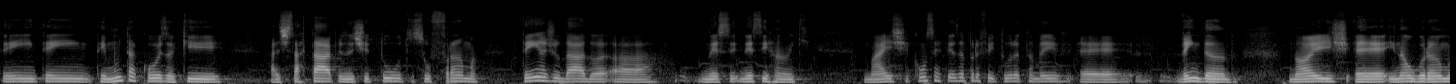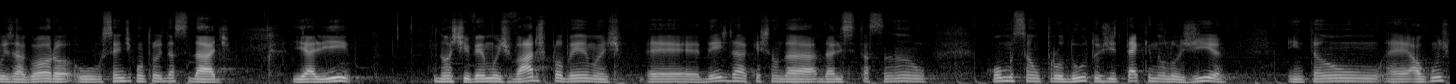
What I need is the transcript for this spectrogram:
tem, tem, tem muita coisa que as startups, o Instituto, o Suframa, têm ajudado a, a, nesse, nesse ranking. Mas com certeza a prefeitura também é, vem dando. Nós é, inauguramos agora o Centro de Controle da Cidade. E ali nós tivemos vários problemas, é, desde a questão da, da licitação, como são produtos de tecnologia, então, é, alguns,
